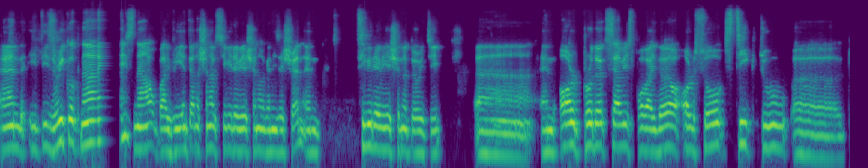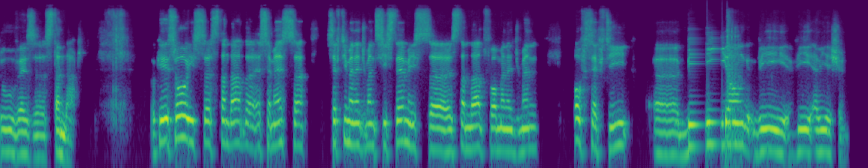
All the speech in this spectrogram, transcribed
and it is recognized now by the International Civil Aviation Organization and Civil Aviation Authority. Uh, and all product service provider also stick to uh, to this uh, standard. Okay, so it's a standard SMS safety management system is standard for management of safety uh, beyond the, the aviation,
